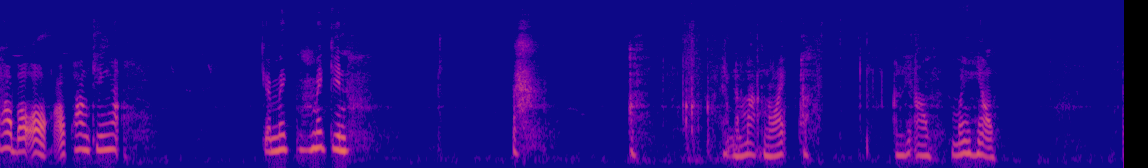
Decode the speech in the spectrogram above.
ชอบเอาออกเอาขว้างทิ้งอะ แกไม่ไม่กินเห็ดน้ำมักน้อย อันนี้เอาไม่เหี่ยวไป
